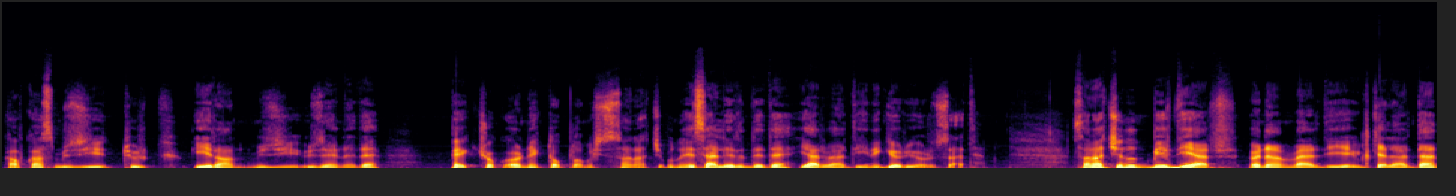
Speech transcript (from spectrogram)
Kafkas müziği, Türk, İran müziği üzerine de pek çok örnek toplamış sanatçı. Bunu eserlerinde de yer verdiğini görüyoruz zaten. Sanatçının bir diğer önem verdiği ülkelerden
